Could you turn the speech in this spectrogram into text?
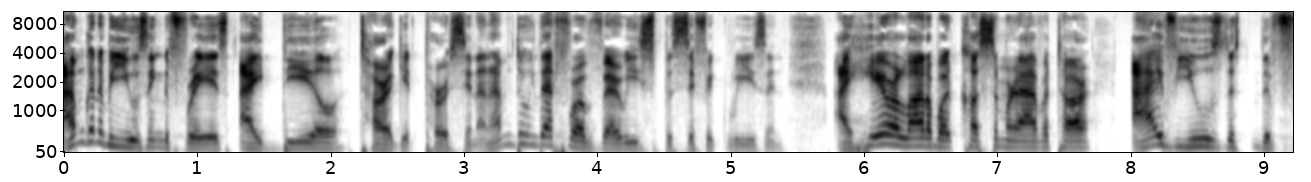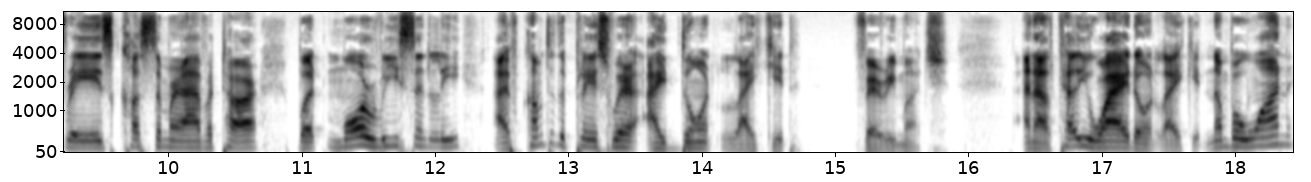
I'm going to be using the phrase ideal target person, and I'm doing that for a very specific reason. I hear a lot about customer avatar. I've used the, the phrase customer avatar, but more recently, I've come to the place where I don't like it very much and I'll tell you why I don't like it. Number one,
